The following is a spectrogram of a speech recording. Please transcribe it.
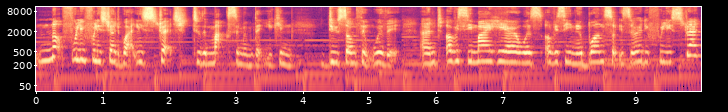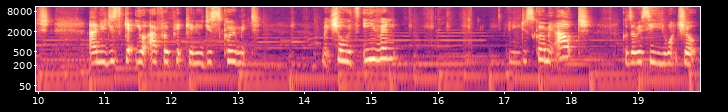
not fully fully stretched but at least stretched to the maximum that you can do something with it. And obviously my hair was obviously in a bun so it's already fully stretched. And you just get your afro pick and you just comb it. Make sure it's even. And you just comb it out. Because obviously you want your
